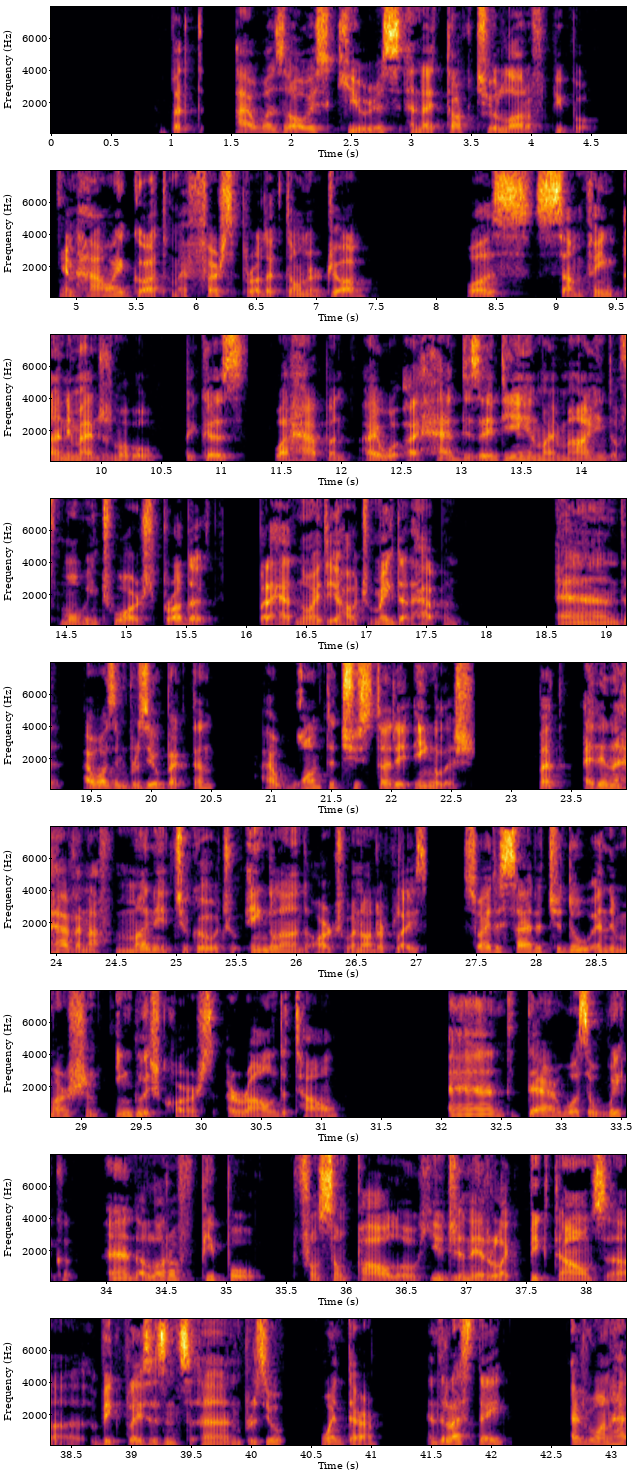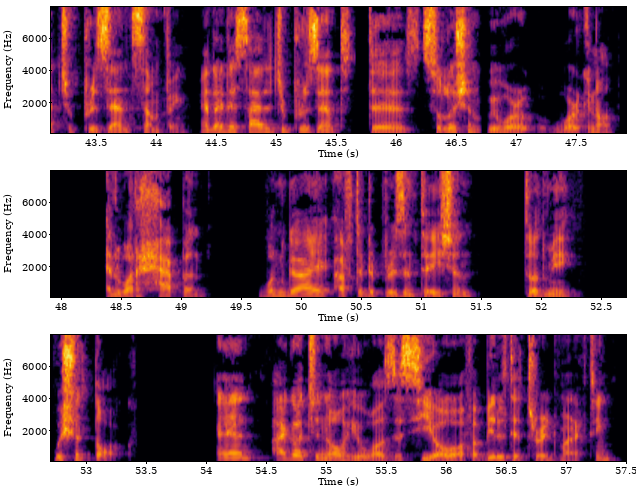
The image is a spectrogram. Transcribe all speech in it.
but I was always curious and I talked to a lot of people. And how I got my first product owner job was something unimaginable because what happened, I, w- I had this idea in my mind of moving towards product, but I had no idea how to make that happen. And I was in Brazil back then. I wanted to study English, but I didn't have enough money to go to England or to another place. So I decided to do an immersion English course around the town. And there was a week and a lot of people from Sao Paulo, Rio de Janeiro, like big towns, uh, big places in, uh, in Brazil, went there. And the last day, everyone had to present something. And I decided to present the solution we were working on. And what happened? One guy after the presentation told me, we should talk. And I got to know he was the CEO of Ability Trade Marketing.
